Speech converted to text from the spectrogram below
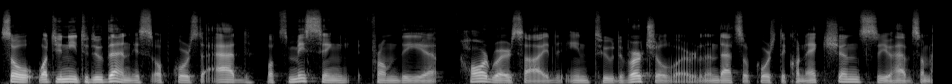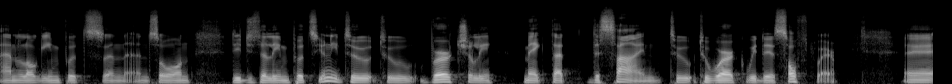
So what you need to do then is, of course, to add what's missing from the uh, hardware side into the virtual world, and that's of course the connections. You have some analog inputs and and so on, digital inputs. You need to to virtually make that design to to work with the software. Uh,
